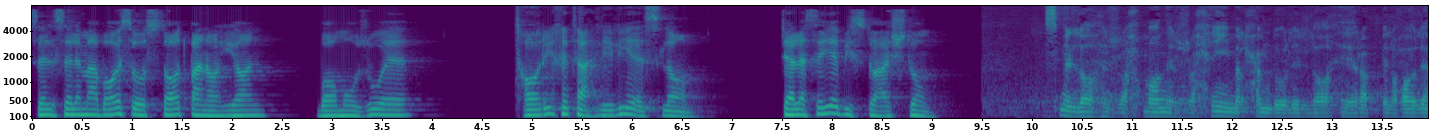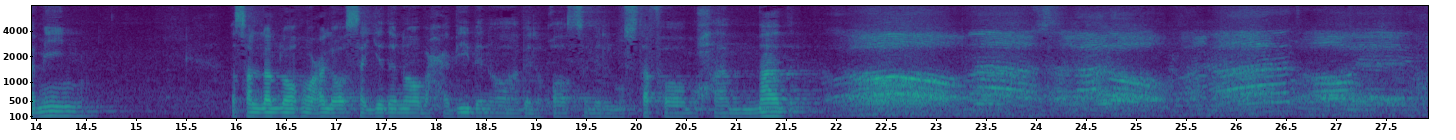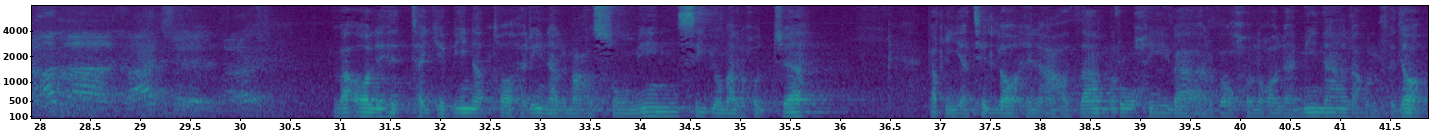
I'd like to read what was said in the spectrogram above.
سلسله مباحث استاد بناهیان با موضوع تاریخ تحلیلی اسلام جلسه 28 بسم الله الرحمن الرحیم الحمد لله رب العالمین وصلى الله على سيدنا وحبيبنا أبي القاسم المصطفى محمد. وآله الطيبين الطاهرين المعصومين سيما الحجة بقية الله الأعظم روحي وأرواح العالمين له الفداء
